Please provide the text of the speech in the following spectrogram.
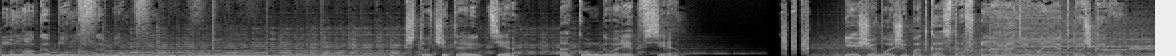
Много букв. Много букв. Что читают те, о ком говорят все. Еще больше подкастов на радиомаяк.ру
